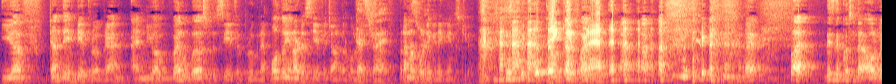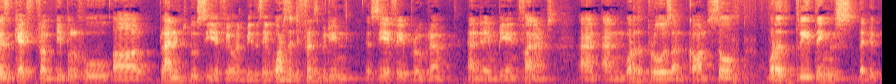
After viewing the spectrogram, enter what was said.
you have done the MBA program and you are well versed with the CFA program, although you're not a CFA charter holder. That's yourself, right. But I'm not holding right. it against you. Thank you for that. right? But this is the question that I always get from people who are planning to do CFA or MBA. They say, what's the difference between a CFA program and an MBA in finance? And, and what are the pros and cons? So, what are the three things that you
